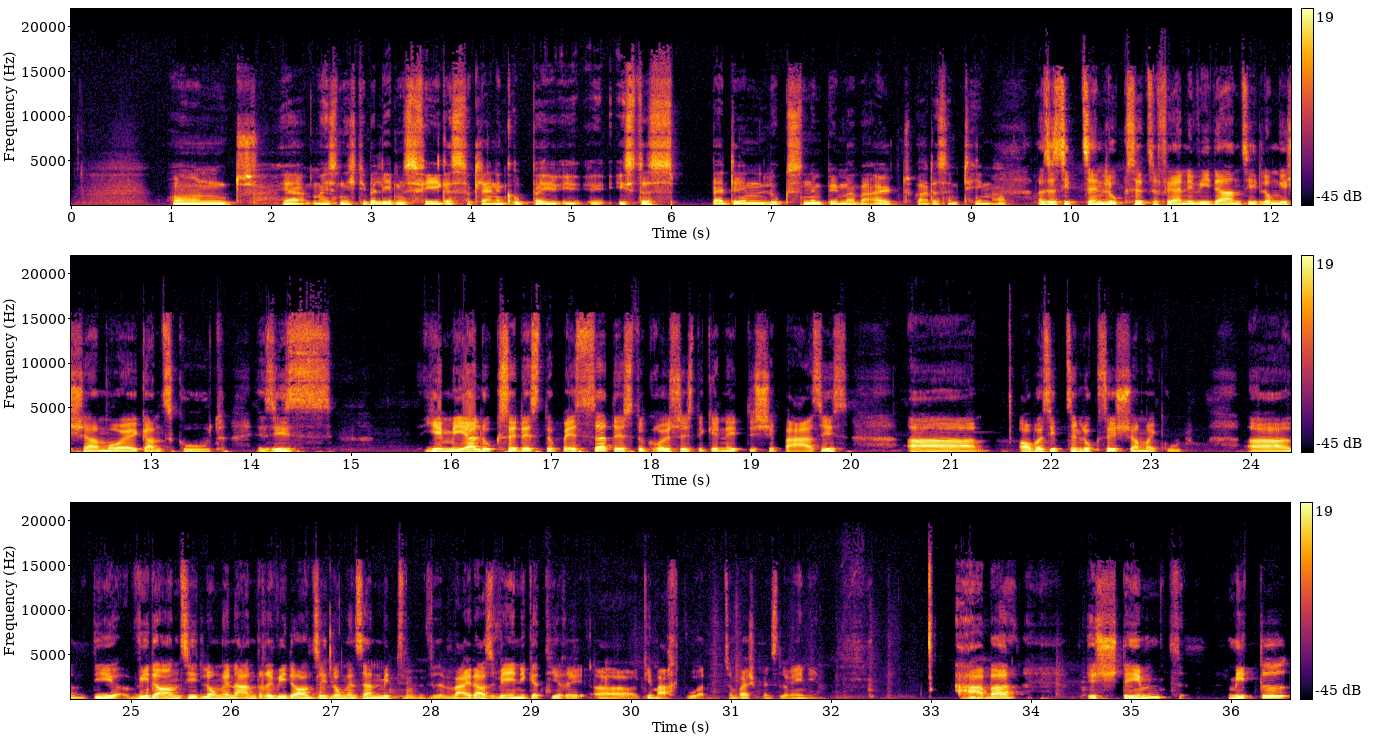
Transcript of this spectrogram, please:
und ja, man ist nicht überlebensfähig als so kleine Gruppe. Ist das bei den Luchsen im Böhmerwald, war das ein Thema? Also 17 Luchse für eine Wiederansiedlung ist schon mal ganz gut. Es ist je mehr Luchse, desto besser, desto größer ist die genetische Basis. Äh, aber 17 Luchse ist schon mal gut. Äh, die Wiederansiedlungen, andere Wiederansiedlungen sind mit weitaus weniger Tiere äh, gemacht worden, zum Beispiel in Slowenien. Aber mhm. es stimmt, mittel-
